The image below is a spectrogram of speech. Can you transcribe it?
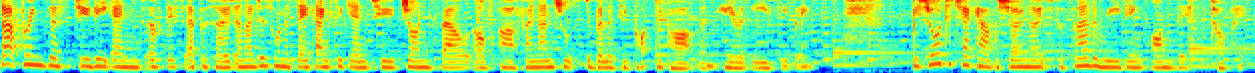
that brings us to the end of this episode, and I just want to say thanks again to John Fell of our Financial Stability Pot Department here at the ECB. Be sure to check out the show notes for further reading on this topic.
